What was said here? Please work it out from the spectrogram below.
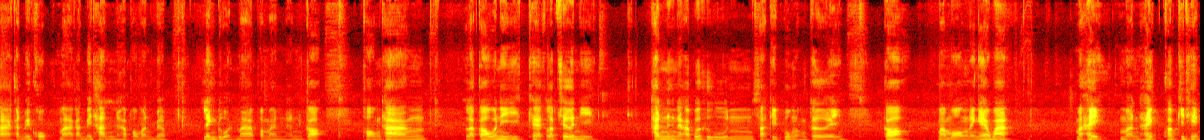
มากันไม่ครบมากันไม่ทันนะครับ เพราะมันแบบเร่งด่วนมากประมาณนั้นก็ของทาง แล้วก็วันนี้อีกแขกรับเชิญอีก ท่านหนึ่งนะครับ ก็คือคุณสาธิตวงหนองเตย ก็มามองในแง่ว่า มาให้เหมือนให้ความคิดเห็น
